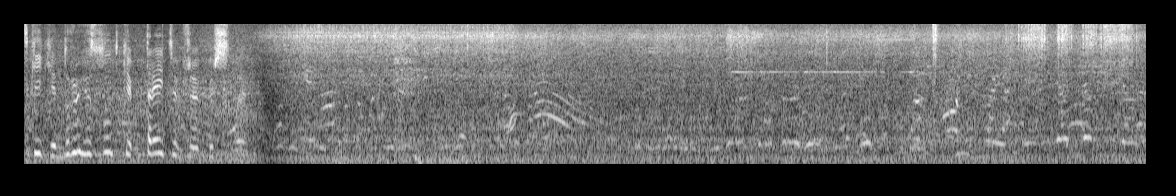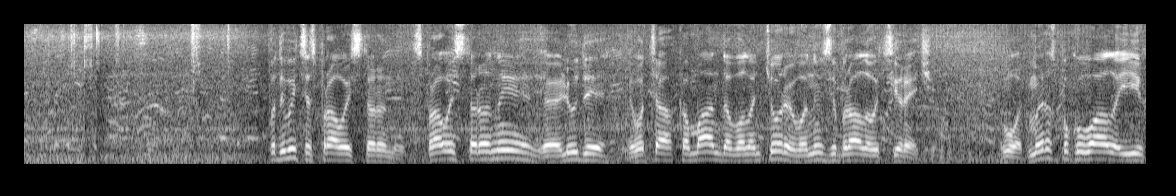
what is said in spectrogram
скільки? Другі сутки, треті вже пішли. Подивіться з правої сторони. З правої сторони е, люди, оця команда, волонтери, вони зібрали оці речі. От, ми розпакували їх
